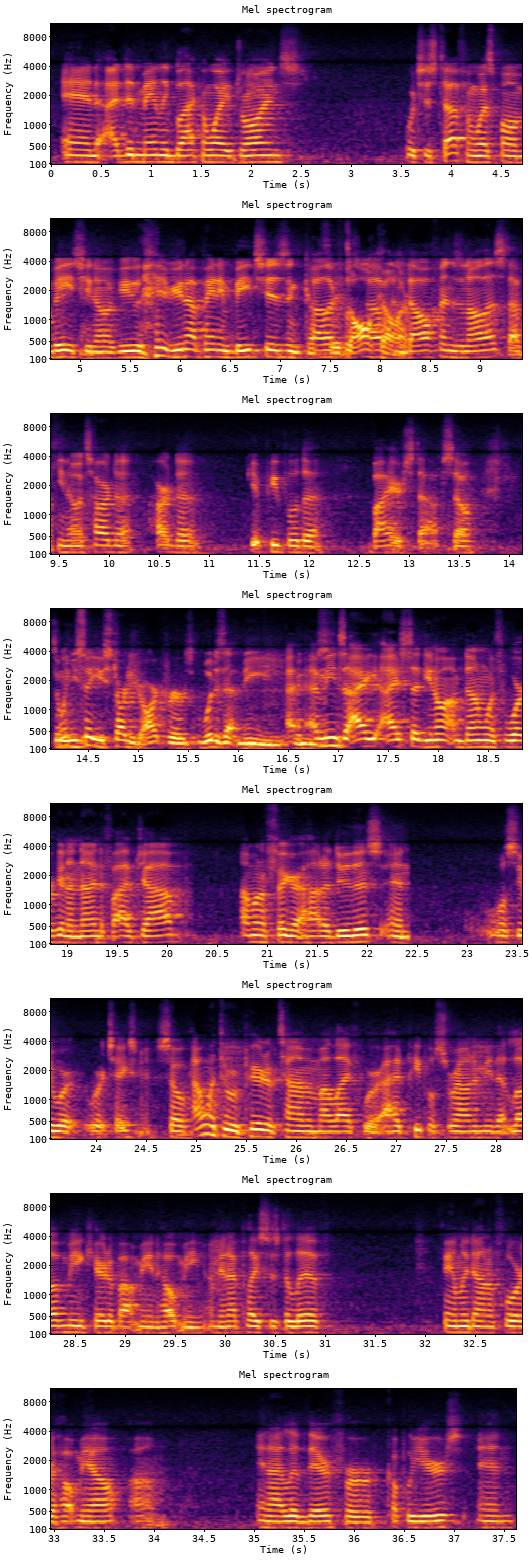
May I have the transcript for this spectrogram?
and I did mainly black and white drawings which is tough in West Palm Beach. You know, if you if you're not painting beaches and colorful stuff color. and dolphins and all that stuff, you know, it's hard to hard to get people to buy your stuff. So. So when, when you say you started your art career, what does that mean? It means I, I said, you know, I'm done with working a nine to five job. I'm going to figure out how to do this, and we'll see where, where it takes me. So I went through a period of time in my life where I had people surrounding me that loved me, and cared about me, and helped me. I mean, I had places to live family down in Florida helped me out, um, and I lived there for a couple years. And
